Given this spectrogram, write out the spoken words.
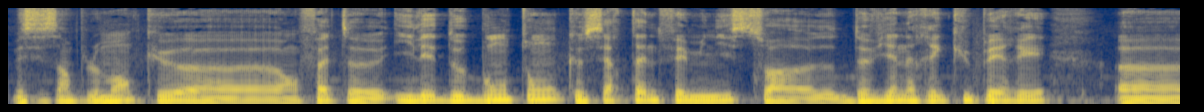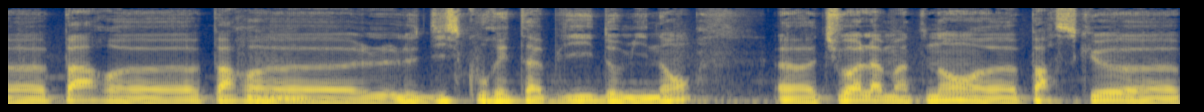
mais c'est simplement que euh, en fait euh, il est de bon ton que certaines féministes soient, deviennent récupérées euh, par euh, par euh, le discours établi dominant. Euh, tu vois là maintenant euh, parce que euh,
